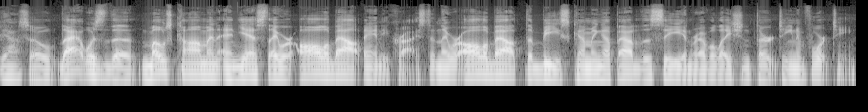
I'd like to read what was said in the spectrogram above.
Yeah. So that was the most common, and yes, they were all about Antichrist, and they were all about the beast coming up out of the sea in Revelation thirteen and fourteen,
